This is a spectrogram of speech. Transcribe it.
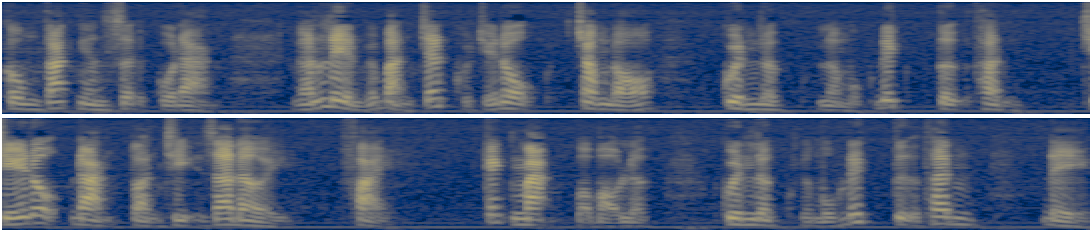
công tác nhân sự của Đảng gắn liền với bản chất của chế độ, trong đó quyền lực là mục đích tự thân. Chế độ đảng toàn trị ra đời phải cách mạng và bạo lực, quyền lực là mục đích tự thân để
